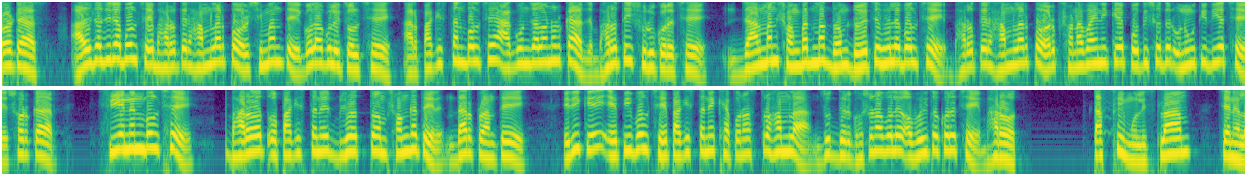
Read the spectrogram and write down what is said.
রয়টার্স। আল জাজিরা বলছে, ভারতের হামলার পর সীমান্তে গোলাগুলি চলছে, আর পাকিস্তান বলছে আগুন জ্বালানোর কাজ ভারতেই শুরু করেছে। জার্মান সংবাদ মাধ্যম ডয়েচে ভেলে বলছে, ভারতের হামলার পর সেনাবাহিনীকে প্রতিশোধের অনুমতি দিয়েছে সরকার। সিএনএন বলছে, ভারত ও পাকিস্তানের বৃহত্তম সংঘাতের দ্বার প্রান্তে। এদিকে এপি বলছে, পাকিস্তানে ক্ষেপণাস্ত্র হামলা যুদ্ধের ঘোষণা বলে অবহিত করেছে ভারত। Tafimul Islam, channel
